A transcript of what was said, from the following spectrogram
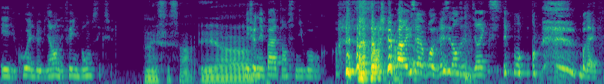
Et du coup, elle devient en effet une bombe sexuelle. Mais c'est ça. Et euh... Mais je n'ai pas atteint ce niveau encore. J'ai pas réussi à progresser dans cette direction. Bref,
